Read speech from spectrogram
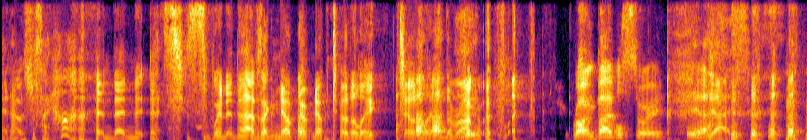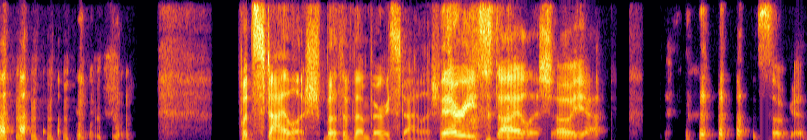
and I was just like, "Huh," and then it just went into. I was like, "Nope, nope, nope, totally, totally on the wrong wavelength." Wrong Bible story. Yeah. Yes. but stylish. Both of them very stylish. Very well. stylish. Oh yeah. so good.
